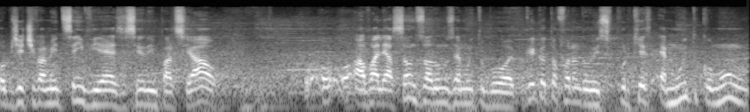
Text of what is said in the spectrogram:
objetivamente, sem viés e sendo imparcial, a avaliação dos alunos é muito boa. Por que, que eu estou falando isso? Porque é muito comum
